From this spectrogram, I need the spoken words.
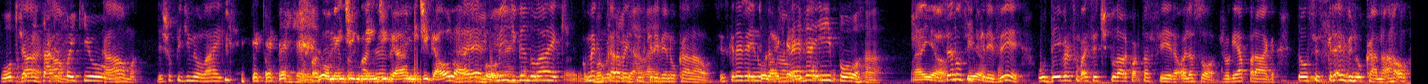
O outro Já, comentário calma, foi que o. Calma. Deixa eu pedir meu like. Então, mendigar, mendigar, mendigar o like. É, tô mendigando like. Como é que Vamos o cara vai se inscrever vai. no canal? Se inscreve aí no canal. Se inscreve aí, porra. Aí, se ó, você não se inscrever, ó. o Daverson vai ser titular quarta-feira. Olha só, joguei a praga. Então se inscreve no canal,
